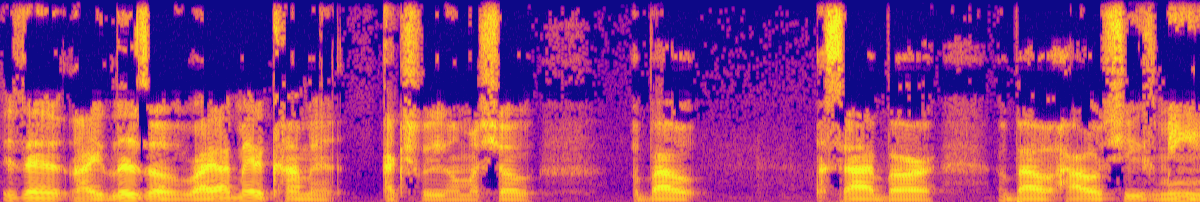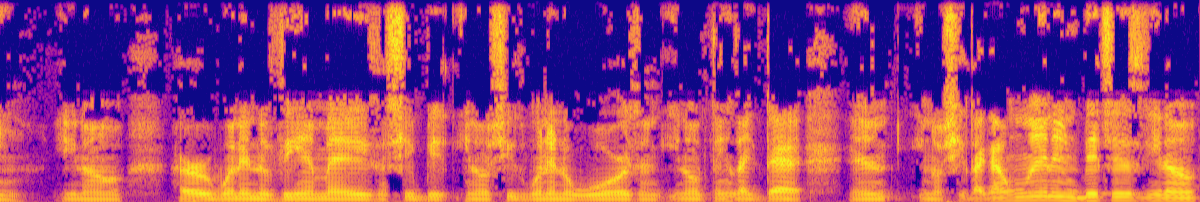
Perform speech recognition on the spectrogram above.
Is that like Lizzo, right? I made a comment actually on my show about a sidebar about how she's mean. You know, her winning the VMAs and she be, you know, she's winning awards and, you know, things like that. And, you know, she's like, I'm winning, bitches, you know,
